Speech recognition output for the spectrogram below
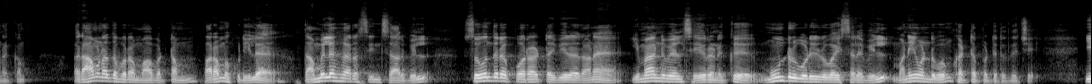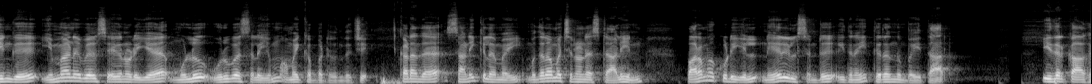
வணக்கம். ராமநாதபுரம் மாவட்டம் பரமக்குடியில் தமிழக அரசின் சார்பில் சுதந்திர போராட்ட வீரரான இமானுவேல் சேகரனுக்கு மூன்று கோடி ரூபாய் செலவில் மணிமண்டபம் கட்டப்பட்டிருந்துச்சு. இங்கு இமானுவேல் சேகரனுடைய முழு உருவ சிலையும் அமைக்கப்பட்டிருந்துச்சு. கடந்த சனிக்கிழமை முதலமைச்சரான ஸ்டாலின் பரமக்குடியில் நேரில் சென்று இதனை திறந்து வைத்தார். இதற்காக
